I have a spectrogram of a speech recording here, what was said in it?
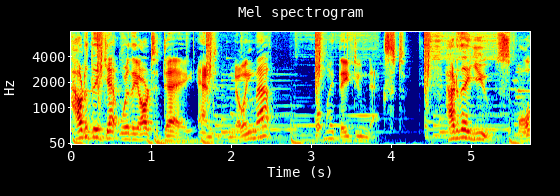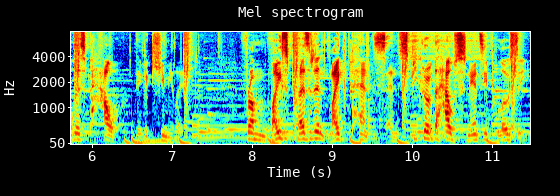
How did they get where they are today? And knowing that, what might they do next? How do they use all this power they've accumulated? From Vice President Mike Pence and Speaker of the House Nancy Pelosi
